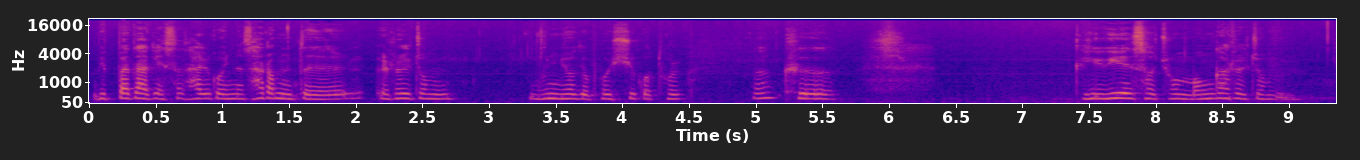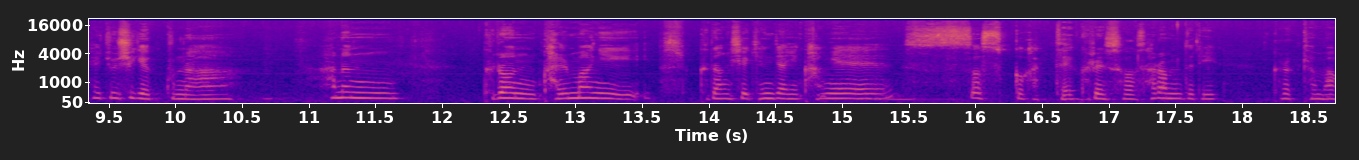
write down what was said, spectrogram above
밑바닥에서 살고 있는 사람들을 좀 눈여겨 보시고 돌, 어? 그, 그 위에서 좀 뭔가를 좀 해주시겠구나 하는 그런 갈망이 그 당시에 굉장히 강했 었을 것 같아. 그래서 사람들이 그렇게 막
